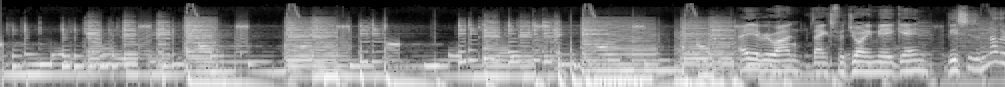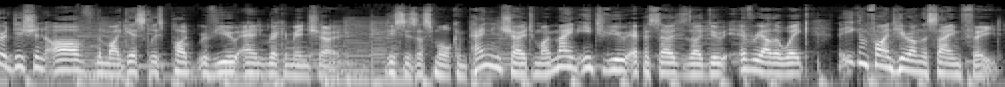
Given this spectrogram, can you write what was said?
Hey everyone, thanks for joining me again. This is another edition of the My Guest List Pod Review and Recommend Show. This is a small companion show to my main interview episodes that I do every other week that you can find here on the same feed.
